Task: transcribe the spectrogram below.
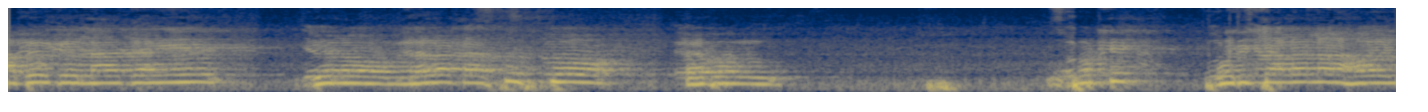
আবেগে না যায় যেন মেলাটা সুস্থ এবং সঠিক পরিচালনা হয়,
